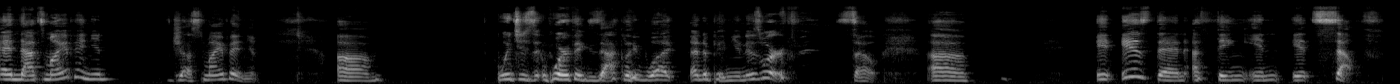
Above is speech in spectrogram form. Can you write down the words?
and that's my opinion, just my opinion. Um, which is worth exactly what an opinion is worth. so, uh, it is then a thing in itself.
